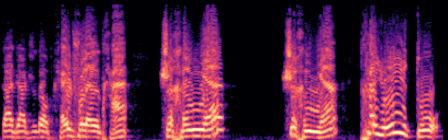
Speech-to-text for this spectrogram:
大家知道，排出来的痰是很黏，是很黏，它容易堵、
